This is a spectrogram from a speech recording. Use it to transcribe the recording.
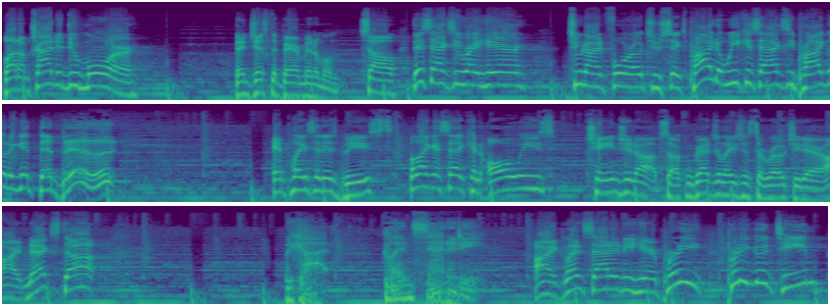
But I'm trying to do more than just the bare minimum. So this Axie right here, 294026, probably the weakest Axie, probably gonna get the boot in place of this beast. But like I said, can always change it up. So congratulations to Rochi there. All right, next up, we got Glen Sanity. All right, Glen Sanity here. Pretty, pretty good team.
